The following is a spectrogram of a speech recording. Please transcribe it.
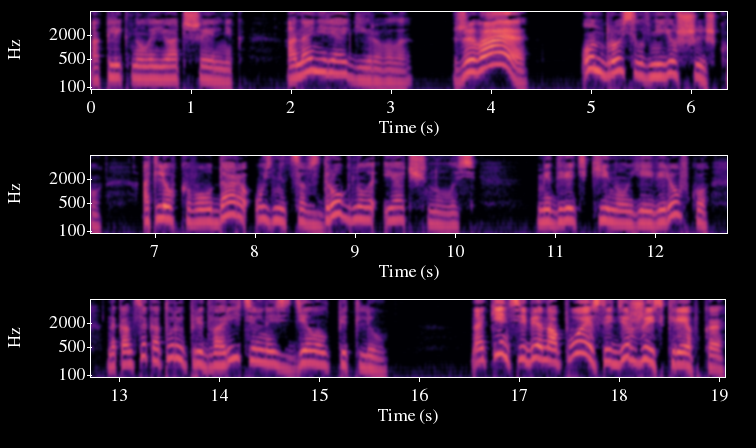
окликнул ее отшельник. Она не реагировала. «Живая?» Он бросил в нее шишку. От легкого удара узница вздрогнула и очнулась. Медведь кинул ей веревку, на конце которой предварительно сделал петлю. «Накинь себе на пояс и держись крепко!»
